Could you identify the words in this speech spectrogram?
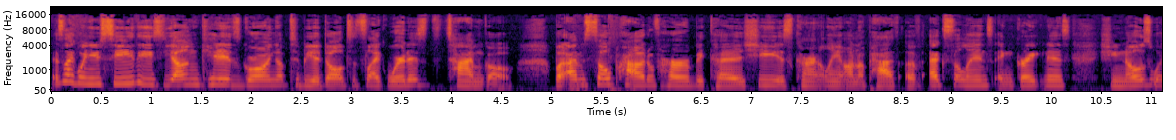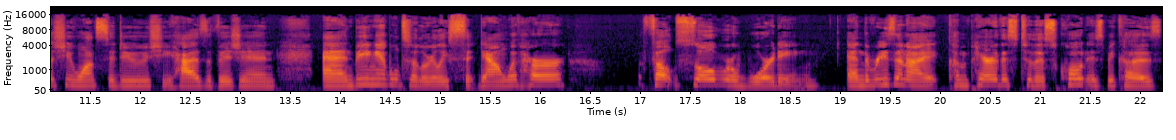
it's like when you see these young kids growing up to be adults, it's like, where does time go? But I'm so proud of her because she is currently on a path of excellence and greatness. She knows what she wants to do, she has a vision, and being able to really sit down with her felt so rewarding. And the reason I compare this to this quote is because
